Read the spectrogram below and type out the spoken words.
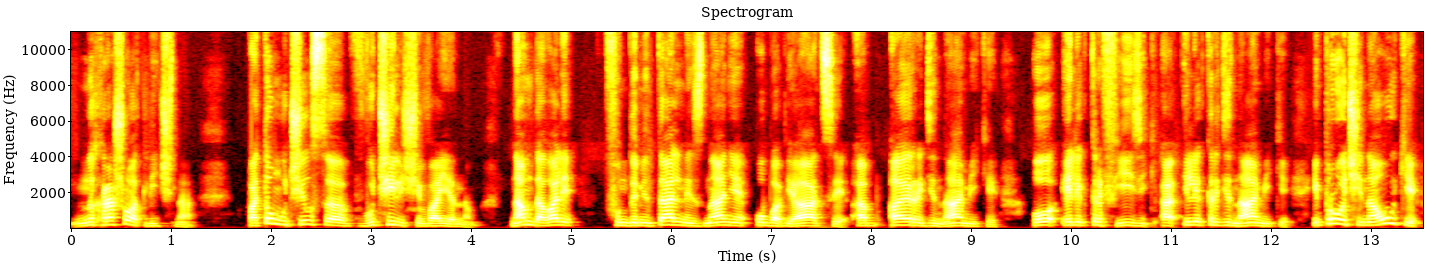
ну, хорошо, отлично. Потом учился в училище военном. Нам давали фундаментальные знания об авиации, об аэродинамике, о электрофизике, о электродинамике и прочие науки,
